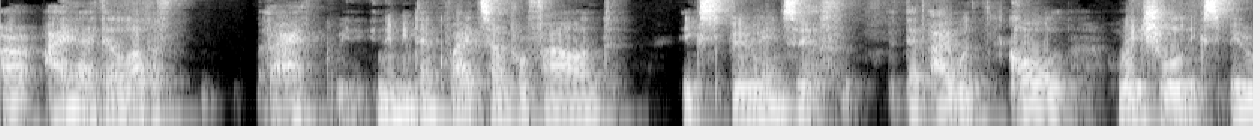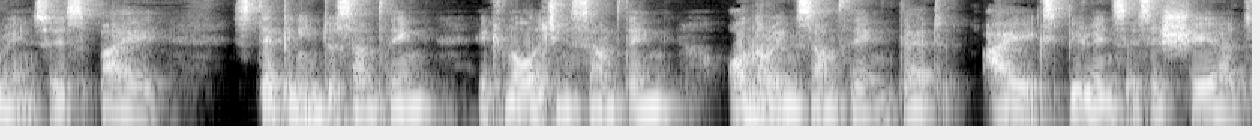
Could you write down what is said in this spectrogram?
are, I had a lot of I had, in the meantime, quite some profound experiences that I would call ritual experiences by stepping into something, acknowledging something, honoring something that I experience as a shared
